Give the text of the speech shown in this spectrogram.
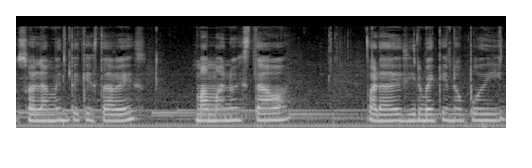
Solamente que esta vez mamá no estaba para decirme que no podía.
